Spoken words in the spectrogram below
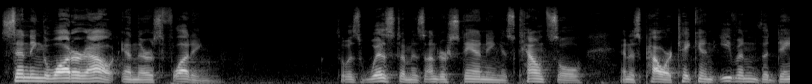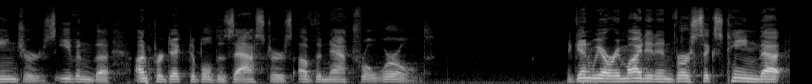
sending the water out, and there's flooding. So his wisdom, his understanding, his counsel, and his power take in even the dangers, even the unpredictable disasters of the natural world. Again, we are reminded in verse 16 that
